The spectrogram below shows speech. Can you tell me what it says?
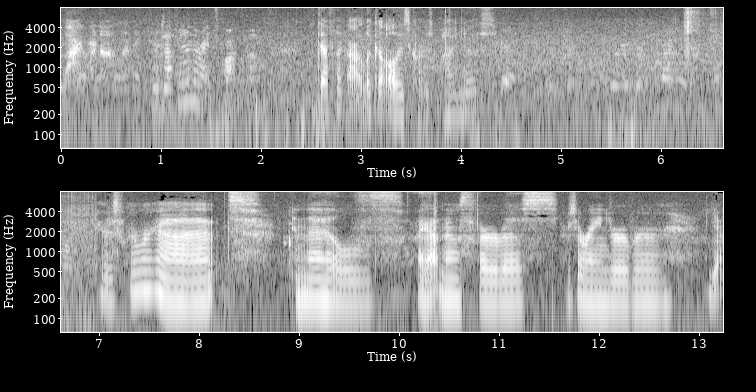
why we're not letting. We're definitely in the right spot though. We definitely are. Look at all these cars behind us. Here's where we're at in the hills. I got no service. There's a Range Rover yeah,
